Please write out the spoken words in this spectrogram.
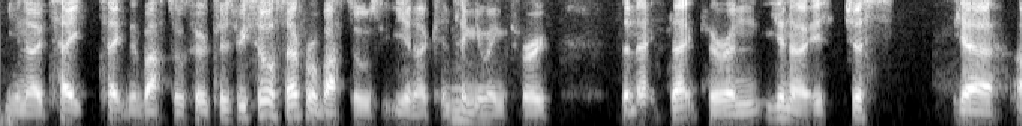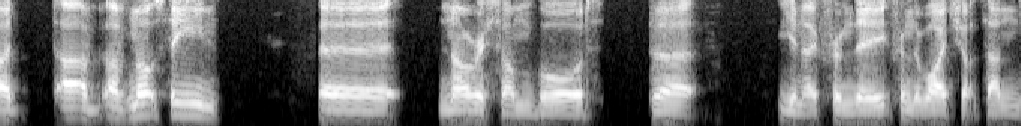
you know take take the battle through because we saw several battles you know continuing through the next sector and you know it's just yeah I, I've I've not seen uh, Norris on board but you know from the from the wide shots and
